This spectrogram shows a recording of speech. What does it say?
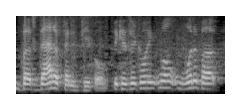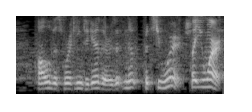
but that offended people because they're going, well, what about all of us working together? Is it no? But you weren't but you weren't.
